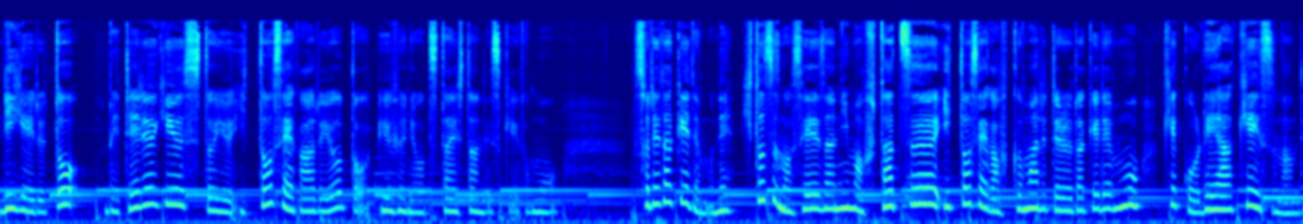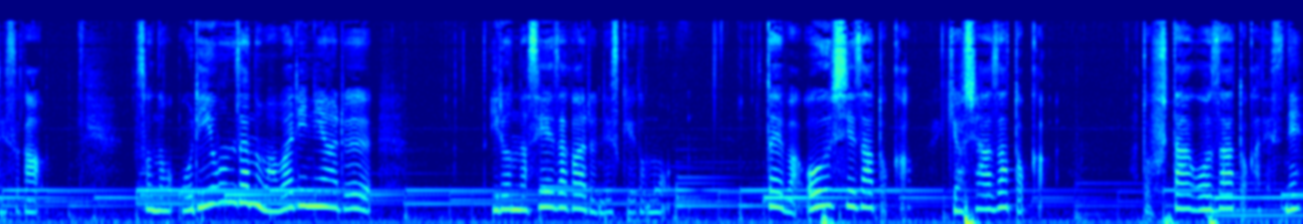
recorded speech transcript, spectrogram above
リゲルとベテルギウスという一等星があるよというふうにお伝えしたんですけれどもそれだけでもね一つの星座に今2つ一等星が含まれてるだけでも結構レアケースなんですがそのオリオン座の周りにあるいろんな星座があるんですけれども例えばお牛座とか魚舎座とかあと双子座とかですね。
